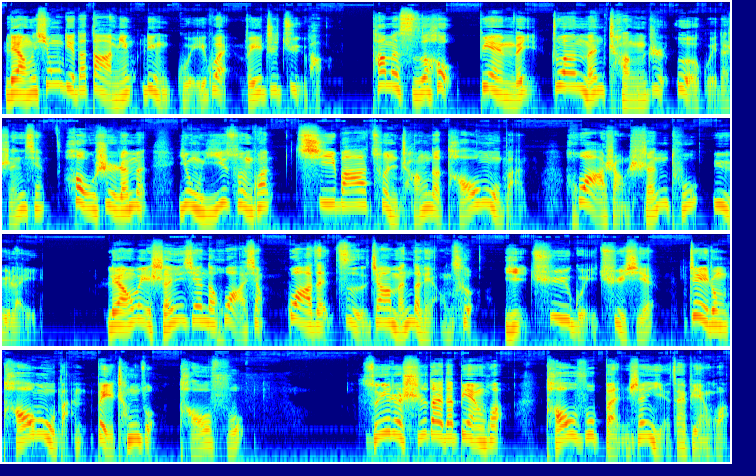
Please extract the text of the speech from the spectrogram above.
两兄弟的大名令鬼怪为之惧怕。他们死后变为专门惩治恶鬼的神仙。后世人们用一寸宽、七八寸长的桃木板画上神荼、玉垒两位神仙的画像，挂在自家门的两侧。以驱鬼去邪，这种桃木板被称作桃符。随着时代的变化，桃符本身也在变化。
